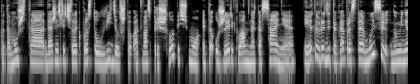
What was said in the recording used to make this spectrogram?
потому что даже если человек просто увидел, что от вас пришло письмо, это уже рекламное касание. И это вроде такая простая мысль, но у меня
